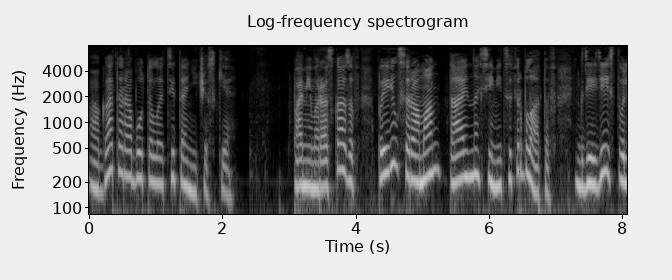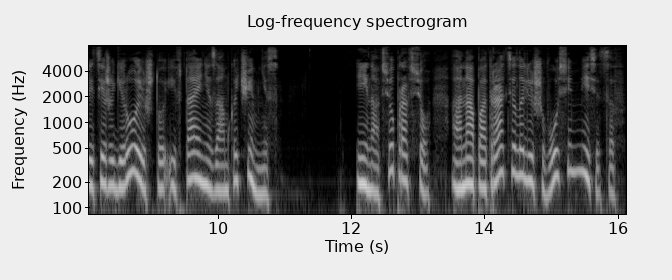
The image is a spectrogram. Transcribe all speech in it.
Агата работала титанически. Помимо рассказов, появился роман «Тайна семи циферблатов», где действовали те же герои, что и в «Тайне замка Чимнис». И на все про все она потратила лишь восемь месяцев.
